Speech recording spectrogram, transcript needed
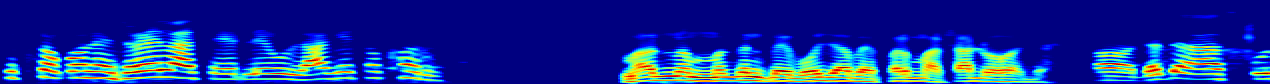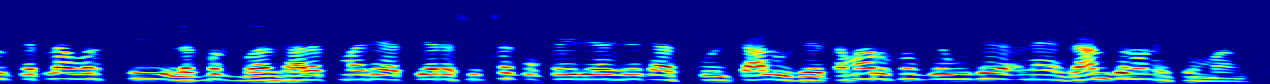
શિક્ષકોને જોયેલા છે એટલે એવું લાગે તો ખરું. મારું નામ મગનભાઈ ભોજાભાઈ પરમાર સાડોવાદર અ, દાદા આ સ્કૂલ કેટલા વર્ષથી લગભગ બંધ હાલતમાં છે? અત્યારે શિક્ષકો કહી રહ્યા છે કે આ સ્કૂલ ચાલુ છે. તમારું શું કેવું છે અને ગ્રામજનોની શું માંગ છે?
